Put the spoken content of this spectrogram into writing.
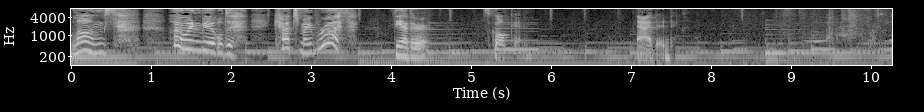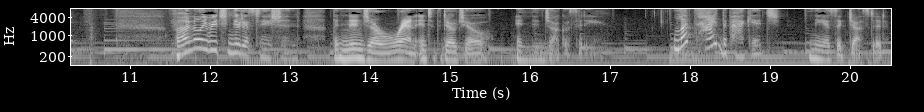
lungs, I wouldn't be able to catch my breath. The other skulkin added. Finally reaching their destination, the ninja ran into the dojo in Ninjago City. Let's hide the package, Nya suggested.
